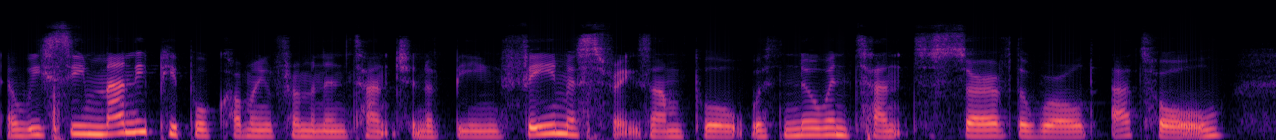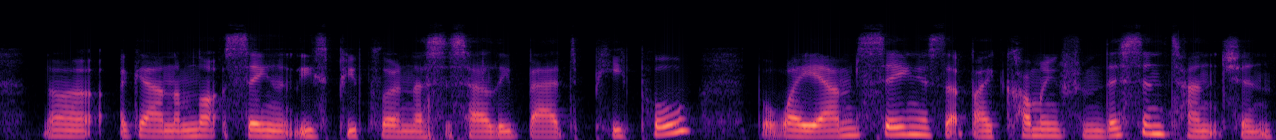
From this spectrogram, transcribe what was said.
And we see many people coming from an intention of being famous, for example, with no intent to serve the world at all, now, again, I'm not saying that these people are necessarily bad people, but what I am saying is that by coming from this intention,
